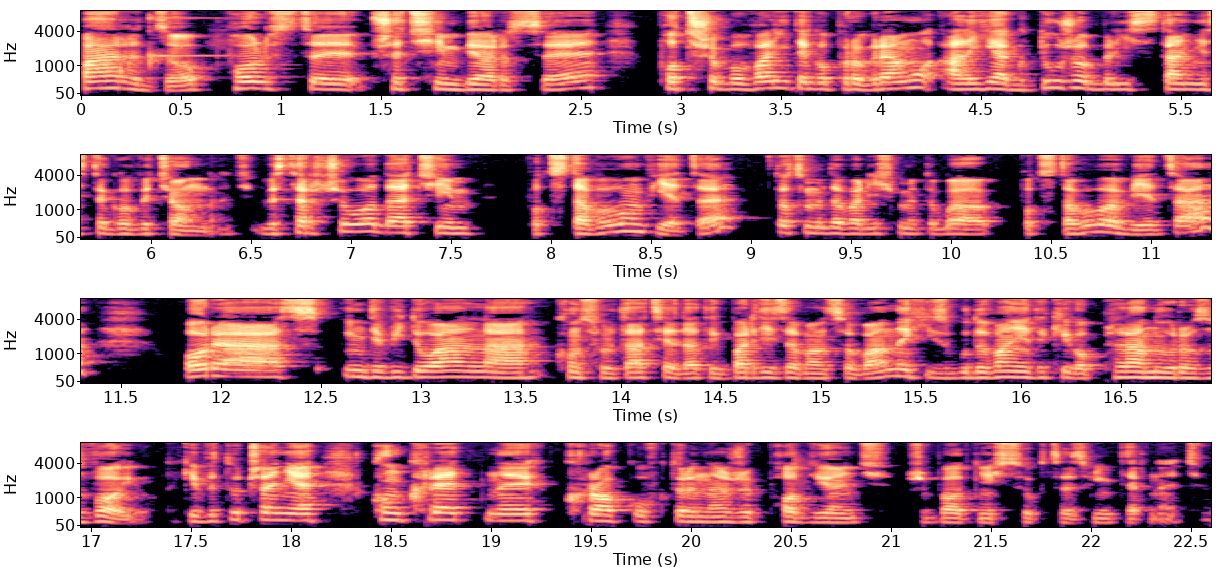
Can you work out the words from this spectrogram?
bardzo polscy przedsiębiorcy potrzebowali tego programu, ale jak dużo byli w stanie z tego wyciągnąć. Wystarczyło dać im podstawową wiedzę. To, co my dawaliśmy, to była podstawowa wiedza oraz indywidualna konsultacja dla tych bardziej zaawansowanych i zbudowanie takiego planu rozwoju, takie wytyczenie konkretnych kroków, które należy podjąć, żeby odnieść sukces w internecie.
